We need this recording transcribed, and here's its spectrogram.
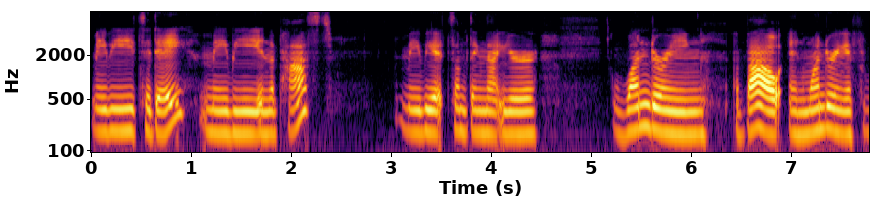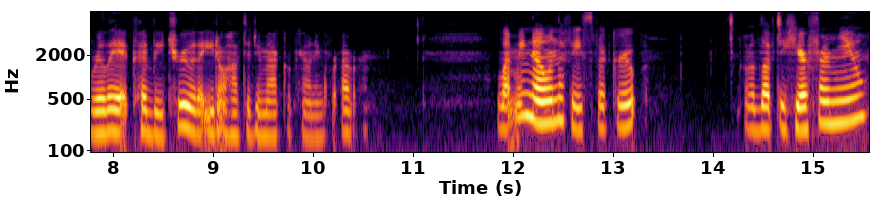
maybe today, maybe in the past? Maybe it's something that you're wondering about and wondering if really it could be true that you don't have to do macro counting forever. Let me know in the Facebook group. I would love to hear from you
